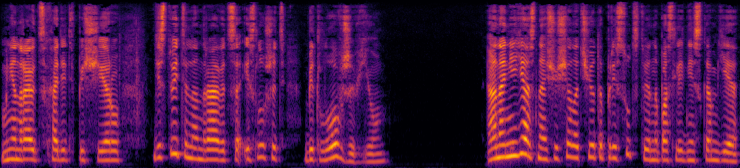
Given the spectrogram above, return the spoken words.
Мне нравится ходить в пещеру, действительно нравится и слушать Бетлов живьем. Она неясно ощущала чье-то присутствие на последней скамье.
